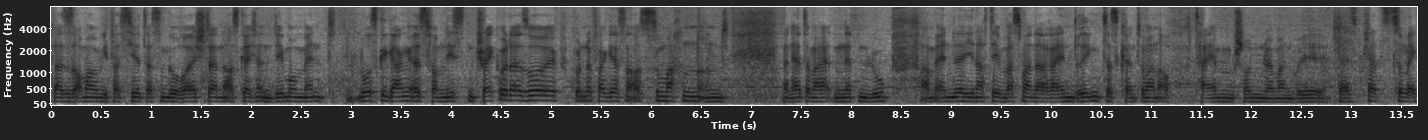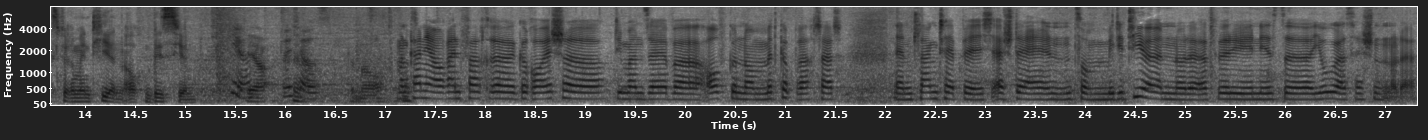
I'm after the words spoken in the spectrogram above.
da ist es auch mal irgendwie passiert, dass ein Geräusch dann ausgerechnet in dem Moment losgegangen ist vom nächsten Track oder so, Kunde vergessen auszumachen und dann hätte man halt einen netten Loop am Ende, je nachdem, was man da reinbringt. Das könnte man auch timen schon, wenn man will. Da ist Platz zum Experimentieren, auch ein bisschen. Ja, ja. durchaus. Ja. Genau. Man kann ja auch einfach äh, Geräusche, die man selber aufgenommen mitgebracht hat, einen Klangteppich erstellen zum Meditieren oder für die nächste Yoga-Session oder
